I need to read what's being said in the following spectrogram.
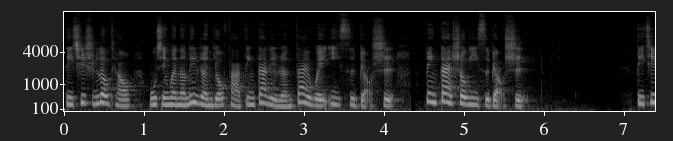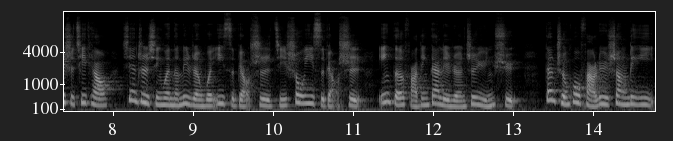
第七十六条，无行为能力人由法定代理人代为意思表示，并代受意思表示。第七十七条，限制行为能力人为意思表示及受意思表示，应得法定代理人之允许，但纯获法律上利益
